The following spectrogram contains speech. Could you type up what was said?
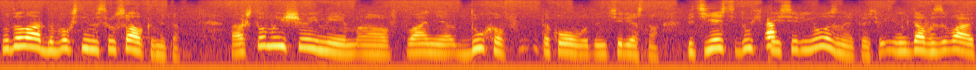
Ну да ладно, бог с ними, с русалками-то. А что мы еще имеем а, в плане духов такого вот интересного? Ведь есть духи-то и серьезные, то есть иногда вызывают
